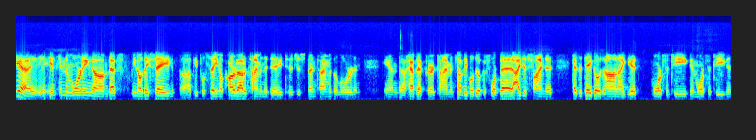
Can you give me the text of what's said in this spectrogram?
Yeah, in, in the morning, um, that's you know they say uh, people say you know carve out a time in the day to just spend time with the Lord and and uh, have that prayer time. And some people do it before bed. I just find that as the day goes on, I get more fatigued and more fatigued, and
